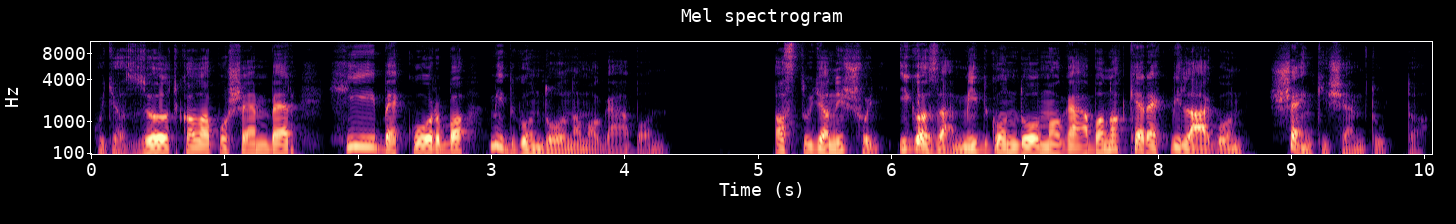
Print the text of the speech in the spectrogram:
hogy a zöld kalapos ember hébe-korba mit gondolna magában. Azt ugyanis, hogy igazán mit gondol magában a kerekvilágon, senki sem tudta.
